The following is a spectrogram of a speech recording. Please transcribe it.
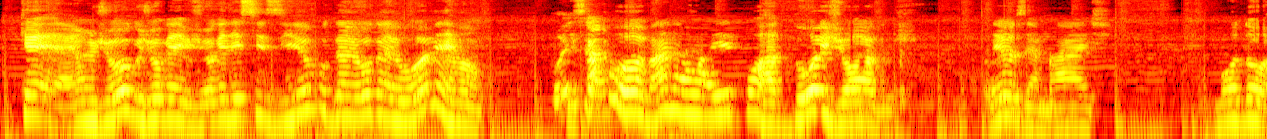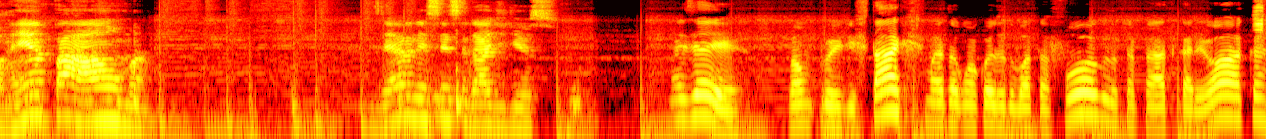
Porque é um jogo, o jogo é, o jogo é decisivo, ganhou, ganhou, meu irmão. E Pois é. acabou. Mas não, aí, porra, dois jogos. Deus é mais. Modorrenta a alma. Zero necessidade disso. Mas e aí? Vamos pros destaques? Mais alguma coisa do Botafogo, do Campeonato Carioca?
